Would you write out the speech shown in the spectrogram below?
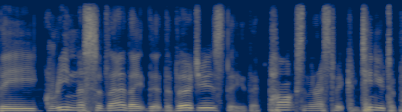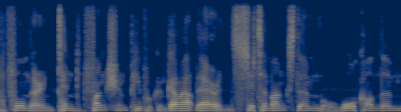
The greenness of there the, the, the verges the, the parks and the rest of it continue to perform their intended function. People can go out there and sit amongst them or walk on them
